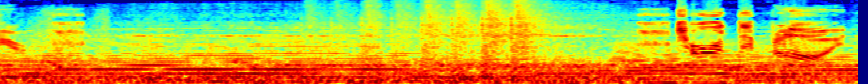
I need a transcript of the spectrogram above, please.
Here. Turret deployed.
